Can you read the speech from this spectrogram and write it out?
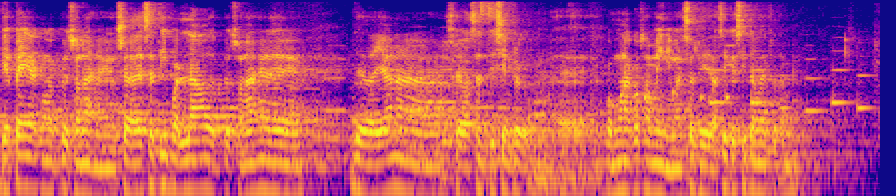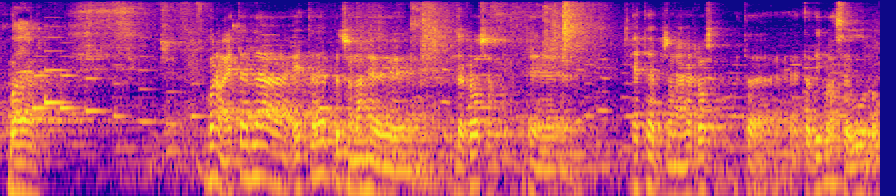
que pega con el personaje, o sea, ese tipo al lado del personaje de, de Diana se va a sentir siempre como, eh, como una cosa mínima, esa es la idea, así que cítame este también. Diana. Bueno, esta es la, esta es el personaje de, Rosa. Eh, este es el personaje de Rosa. Esta, esta tipa seguro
